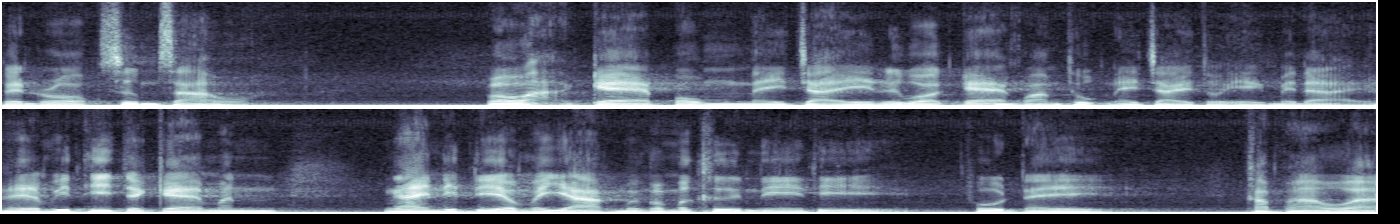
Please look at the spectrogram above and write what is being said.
เป็นโรคซึมเศร้า เพราะว่าแก้ปมในใจหรือว่าแก้ความทุกข์ในใจตัวเองไม่ได้ เพราะฉะนั้นวิธีจะแก้มันง่ายนิดเดียวไม่ยาก เหมือนกับเมื่อคืนนี้ที่พูดในขับเฮาว่า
